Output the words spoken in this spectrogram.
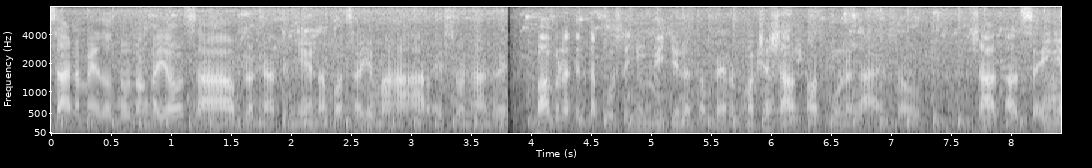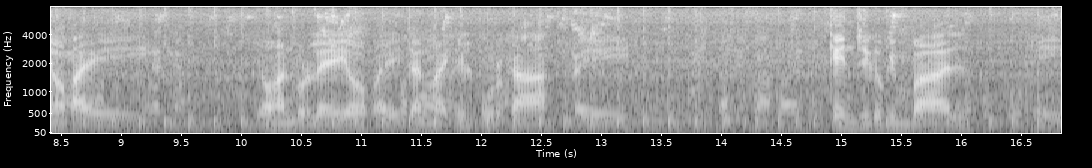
sana may natutunan kayo sa vlog natin ngayon about sa Yamaha RS100. Bago natin tapusin yung video na to, pero magsha-shoutout muna tayo. So, shoutout sa inyo kay Johan Burleo, kay John Michael Purka, kay Kenji Gogimbal, kay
